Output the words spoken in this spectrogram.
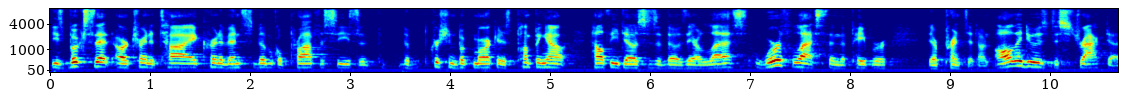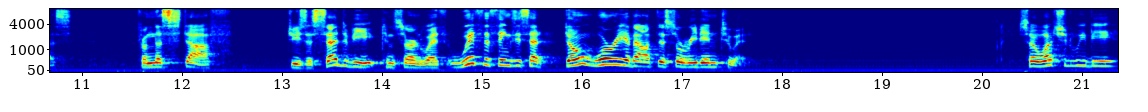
These books that are trying to tie current events to biblical prophecies, the, the Christian book market is pumping out healthy doses of those. They are less worth less than the paper they're printed on. All they do is distract us from the stuff Jesus said to be concerned with, with the things he said, don't worry about this or read into it. So, what should we be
